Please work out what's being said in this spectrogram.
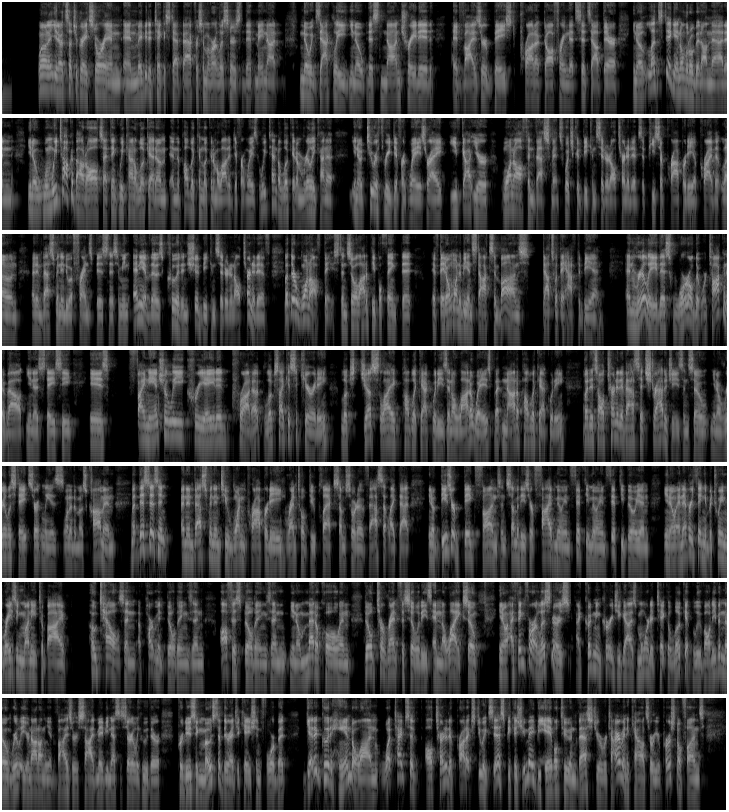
Well, you know, it's such a great story and and maybe to take a step back for some of our listeners that may not know exactly, you know, this non-traded advisor based product offering that sits out there. You know, let's dig in a little bit on that. And, you know, when we talk about alts, I think we kind of look at them and the public can look at them a lot of different ways, but we tend to look at them really kind of, you know, two or three different ways, right? You've got your one off investments, which could be considered alternatives, a piece of property, a private loan, an investment into a friend's business. I mean, any of those could and should be considered an alternative, but they're one off based. And so a lot of people think that if they don't want to be in stocks and bonds, that's what they have to be in. And really, this world that we're talking about, you know, Stacy, is financially created product, looks like a security, looks just like public equities in a lot of ways, but not a public equity. But it's alternative asset strategies. And so, you know, real estate certainly is one of the most common. But this isn't an investment into one property, rental, duplex, some sort of asset like that you know these are big funds and some of these are 5 million 50 million 50 billion you know and everything in between raising money to buy hotels and apartment buildings and office buildings and you know medical and build to rent facilities and the like. So you know i think for our listeners i couldn't encourage you guys more to take a look at blue vault even though really you're not on the advisor side maybe necessarily who they're producing most of their education for but get a good handle on what types of alternative products do exist because you may be able to invest your retirement accounts or your personal funds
